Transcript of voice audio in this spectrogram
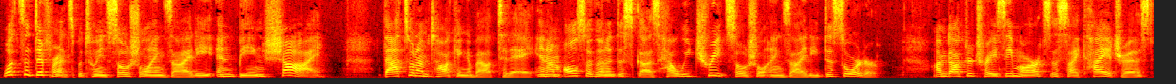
What's the difference between social anxiety and being shy? That's what I'm talking about today, and I'm also going to discuss how we treat social anxiety disorder. I'm Dr. Tracy Marks, a psychiatrist,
